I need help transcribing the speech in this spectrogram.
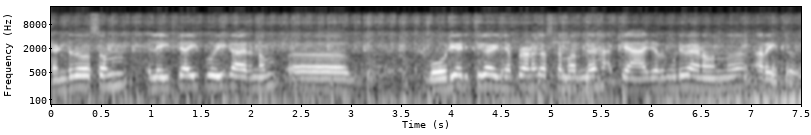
രണ്ട് ദിവസം ലേറ്റായി പോയി കാരണം ബോഡി അടിച്ച് കഴിഞ്ഞപ്പോഴാണ് കസ്റ്റമറിന് ക്യാരിയറും കൂടി വേണമെന്ന് അറിയിച്ചത്.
